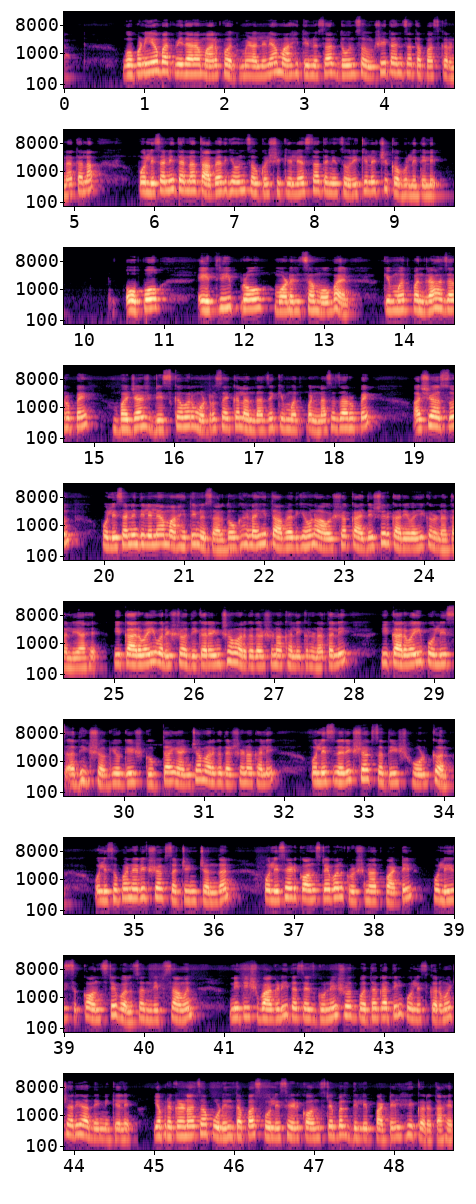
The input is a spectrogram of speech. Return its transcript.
गोपनीय बातमीदारामार्फत मिळालेल्या माहितीनुसार दोन संशयितांचा तपास करण्यात आला. पोलिसांनी त्यांना ताब्यात घेऊन चौकशी केली असता त्यांनी चोरी केल्याची कबुली दिली. ओप्पो ए थ्री प्रो मॉडेलचा मोबाईल किंमत पंधरा हजार रुपये. बजाज डिस्कवर मोटरसायकल अंदाजे किंमत पन्नास हजार रुपये असे असून पोलिसांनी दिलेल्या माहितीनुसार दोघांनाही ताब्यात घेऊन आवश्यक कायदेशीर कार्यवाही करण्यात आली आहे. ही कारवाई वरिष्ठ अधिकाऱ्यांच्या मार्गदर्शनाखाली करण्यात आली. ही कारवाई पोलीस अधीक्षक योगेश गुप्ता यांच्या मार्गदर्शनाखाली. पोलीस निरीक्षक सतीश होडकर पोलीस उपनिरीक्षक Sachin Chandan police head constable Krishnat Patil police constable Sandeep Sawant Nitish Bagdi तसेच गुन्हे शोध पथकातील पोलीस कर्मचारी आदींनी केले. या प्रकरणाचा पुढील तपास police head constable Dilip Patil हे करत आहेत.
